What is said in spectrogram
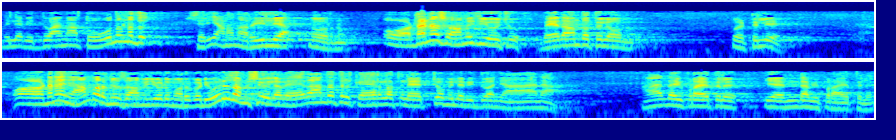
വലിയ വിദ്വാനാ തോന്നുന്നത് ശരിയാണോന്ന് അറിയില്ല എന്ന് പറഞ്ഞു. ഉടനെ സ്വാമിജി ചോദിച്ചു വേദാന്തത്തിലോന്ന് പെട്ടില്ലേ. ഉടനെ ഞാൻ പറഞ്ഞു സ്വാമിജിയോട് മറുപടി. ഒരു സംശയമില്ല വേദാന്തത്തിൽ കേരളത്തിലെ ഏറ്റവും വലിയ വിദ്വാൻ ഞാനാ. ആരുടെ അഭിപ്രായത്തിൽ? എന്റെ അഭിപ്രായത്തിൽ.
